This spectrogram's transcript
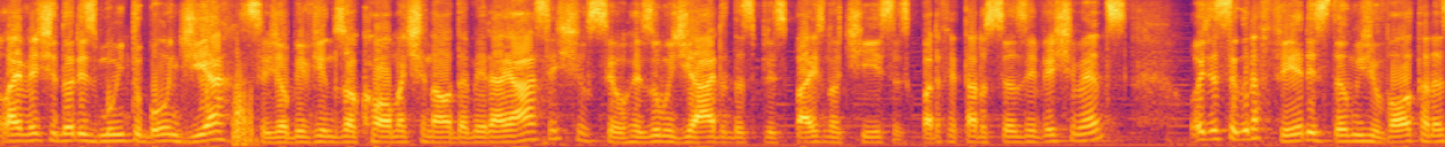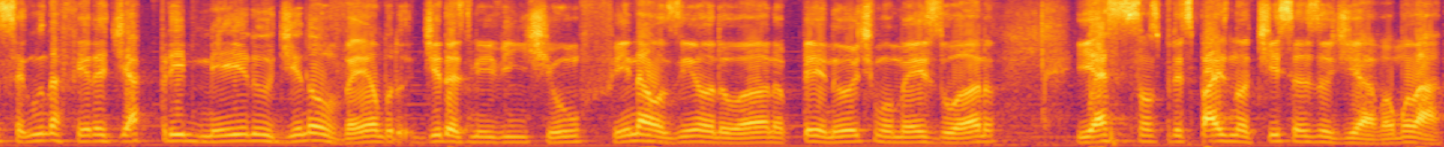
Olá, investidores, muito bom dia. Sejam bem-vindos ao call matinal da Mirai Asset, o seu resumo diário das principais notícias que podem afetar os seus investimentos. Hoje é segunda-feira, estamos de volta na segunda-feira, dia 1 de novembro de 2021, finalzinho do ano, penúltimo mês do ano. E essas são as principais notícias do dia. Vamos lá.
